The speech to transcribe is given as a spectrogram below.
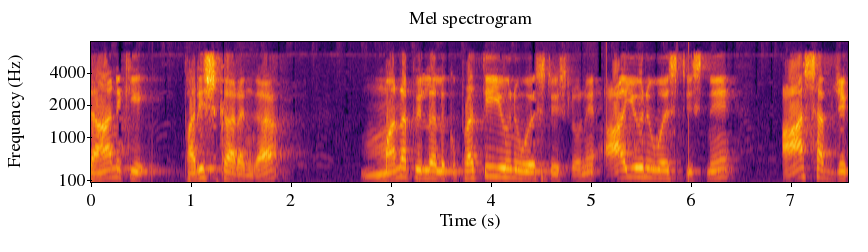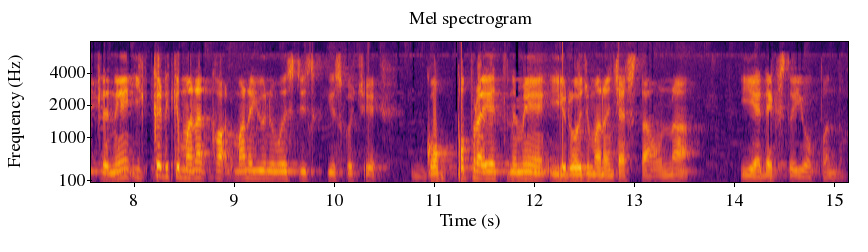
దానికి పరిష్కారంగా మన పిల్లలకు ప్రతి యూనివర్సిటీస్లోనే ఆ యూనివర్సిటీస్నే ఆ సబ్జెక్టులనే ఇక్కడికి మన మన యూనివర్సిటీస్కి తీసుకొచ్చే గొప్ప ప్రయత్నమే ఈ రోజు మనం చేస్తా ఉన్న ఈ ఎడెక్స్తో ఈ ఒప్పందం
